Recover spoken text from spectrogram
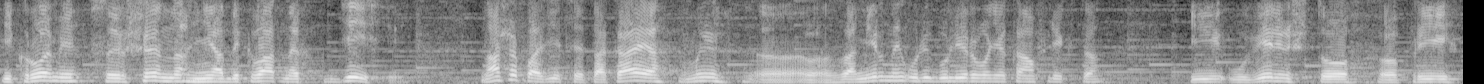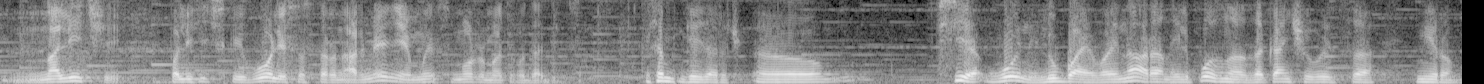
и кроме совершенно неадекватных действий. Наша позиция такая, мы э, за мирное урегулирование конфликта и уверен, что э, при наличии политической воли со стороны Армении мы сможем этого добиться. Михаил Гайдарович, э, все войны, любая война рано или поздно заканчивается миром.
